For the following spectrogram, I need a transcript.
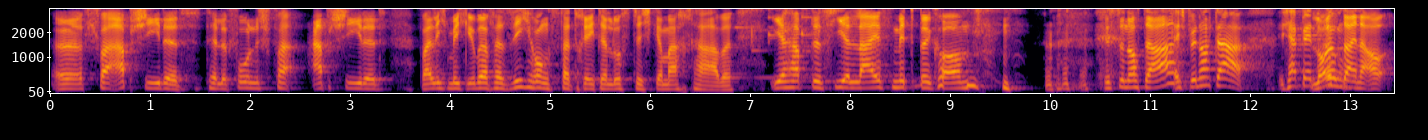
äh, verabschiedet, telefonisch verabschiedet, weil ich mich über Versicherungsvertreter lustig gemacht habe. Ihr habt es hier live mitbekommen. Bist du noch da? Ich bin noch da. Ich habe jetzt läuft deine Au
